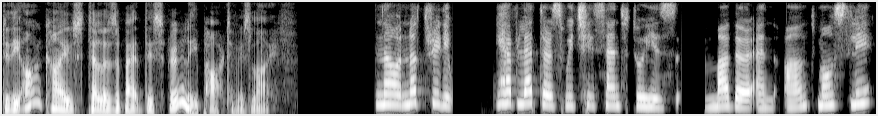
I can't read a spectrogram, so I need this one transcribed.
Do the archives tell us about this early part of his life? No, not really. We have letters which he sent to his mother and aunt mostly,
